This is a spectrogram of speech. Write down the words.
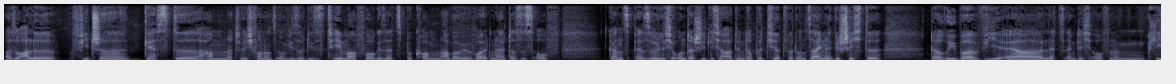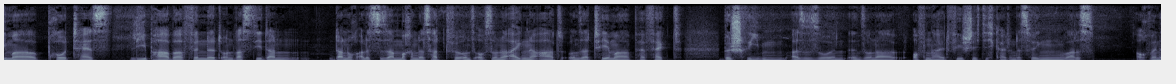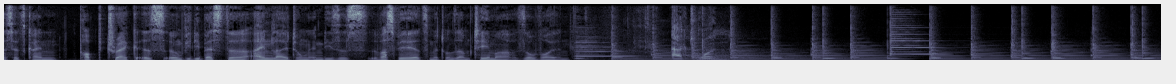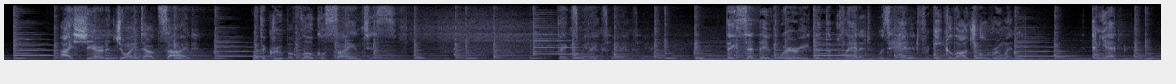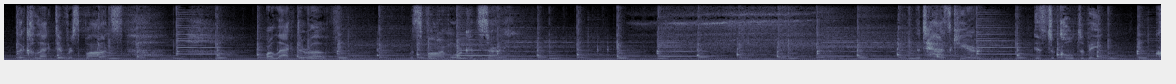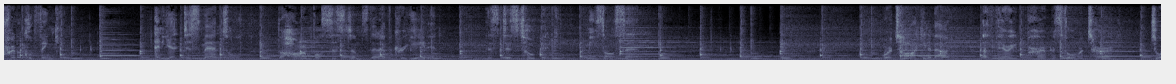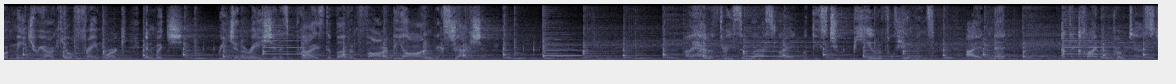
Also alle Feature-Gäste haben natürlich von uns irgendwie so dieses Thema vorgesetzt bekommen, aber wir wollten halt, dass es auf ganz persönliche, unterschiedliche Art interpretiert wird und seine Geschichte darüber, wie er letztendlich auf einem Klimaprotest Liebhaber findet und was die dann dann noch alles zusammen machen, das hat für uns auf so eine eigene Art unser Thema perfekt beschrieben, also so in, in so einer Offenheit, Vielschichtigkeit und deswegen war das, auch wenn es jetzt kein Pop-Track ist, irgendwie die beste Einleitung in dieses, was wir jetzt mit unserem Thema so wollen. Act 1 I shared a joint outside with a group of local scientists. Thanks, man. Thanks, man. Said they worried that the planet was headed for ecological ruin. And yet, the collective response, or lack thereof, was far more concerning. The task here is to cultivate critical thinking and yet dismantle the harmful systems that have created this dystopic mise en scène. We're talking about a very purposeful return to a matriarchal framework in which regeneration is prized above and far beyond extraction. I had a threesome last night with these two beautiful humans I had met at the climate protest.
